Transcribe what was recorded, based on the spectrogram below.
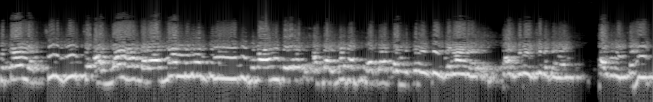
كتاب يكين کہ اللہ برائمان من کی زمانی کے اثر نہ کرتی اثر کرنے کی زمان ترجمے کی بدنے ترجمے نہیں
